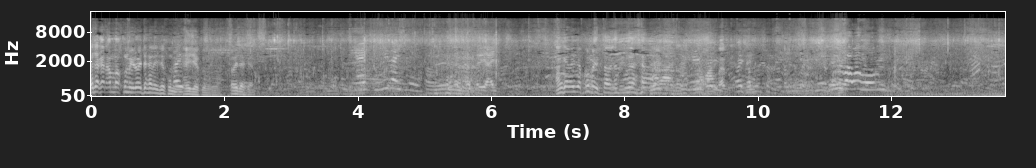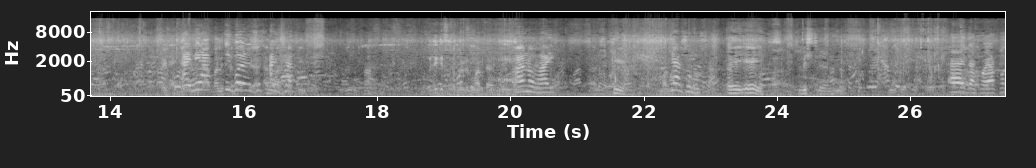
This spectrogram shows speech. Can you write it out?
ওই দেখেন আমরা কুমির ওই দেখেন এই যে কুমির। এই যে কুমির ওই দেখেন। আঙ্কেল এই যে কুমির। আনো ভাই। কি? কি সমস্যা? এই এই বৃষ্টি। দেখো এখন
